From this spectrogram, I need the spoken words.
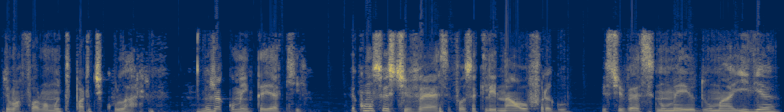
de uma forma muito particular. Eu já comentei aqui. É como se eu estivesse, fosse aquele náufrago, estivesse no meio de uma ilha,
